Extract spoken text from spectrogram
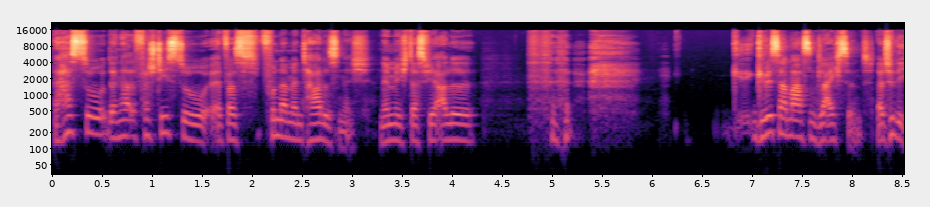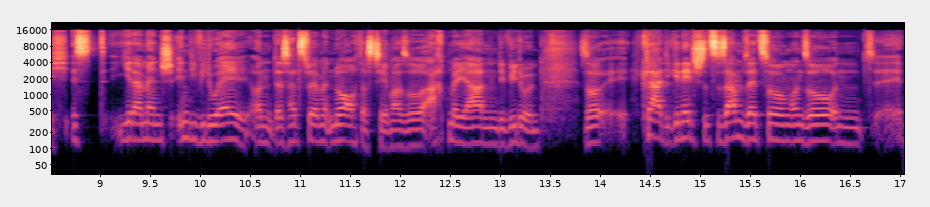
da hast du, dann verstehst du etwas Fundamentales nicht. Nämlich, dass wir alle ge- gewissermaßen gleich sind. Natürlich ist jeder Mensch individuell und das hattest du ja mit nur auch das Thema, so acht Milliarden Individuen. So, äh, klar, die genetische Zusammensetzung und so und äh,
